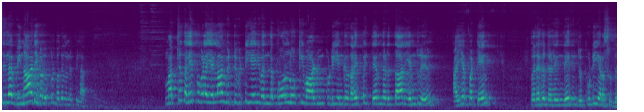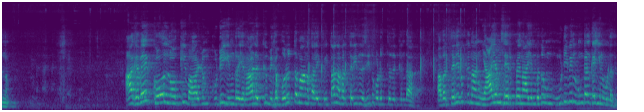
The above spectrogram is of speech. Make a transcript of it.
சில வினாடிகளுக்குள் பதில் அனுப்பினார். மற்ற தலைப்புகளை எல்லாம் விட்டுவிட்டு ஏன் வந்த கோல் நோக்கி வாழும் குடி என்கிற தலைப்பை தேர்ந்தெடுத்தார் என்று ஐயப்பட்டேன் பிறகு தெளிந்தேன் இன்று குடியரசு தினம். ஆகவே கோல் நோக்கி வாழும் குடி இன்றைய நாளுக்கு மிக பொருத்தமான தலைப்பை தான் அவர் தெரிவு செய்து கொடுத்திருக்கின்றார். அவர் தெரிவுக்கு நான் நியாயம் சேர்ப்பேனா என்பது முடிவில் உங்கள் கையில் உள்ளது.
